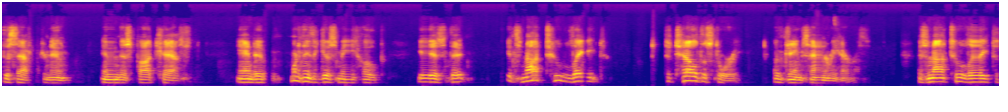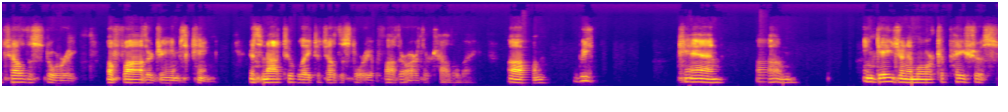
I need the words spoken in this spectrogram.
this afternoon in this podcast. And uh, one of the things that gives me hope is that it's not too late to tell the story of James Henry Harris. It's not too late to tell the story of Father James King. It's not too late to tell the story of Father Arthur Callaway. Um, we can um, engage in a more capacious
